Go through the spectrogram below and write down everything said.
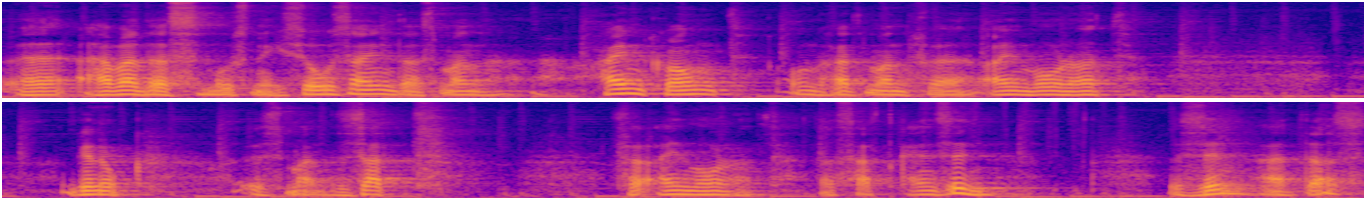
Äh, aber das muss nicht so sein, dass man heimkommt und hat man für einen Monat genug, ist man satt für einen Monat. Das hat keinen Sinn. Sinn hat das,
